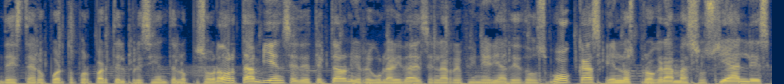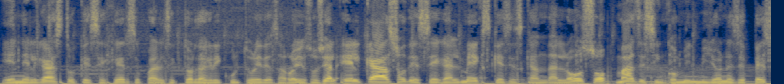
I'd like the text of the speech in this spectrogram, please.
de este aeropuerto por parte del presidente López Obrador. También se detectaron irregularidades en la refinería de Dos Bocas, en los programas sociales, en el gasto que se ejerce para el sector de agricultura y desarrollo social, el caso de Segalmex que es escandaloso, más de 5 mil millones de pesos,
